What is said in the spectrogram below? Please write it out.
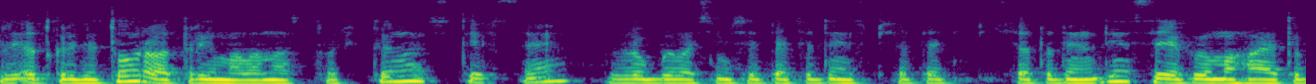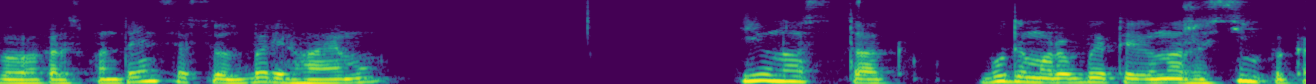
від кредитора отримала на 114, все, зробила 75.1 з 55.51, все як вимагає типова кореспонденція, все зберігаємо. І у нас так. Будемо робити, у нас же 7 ПК.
